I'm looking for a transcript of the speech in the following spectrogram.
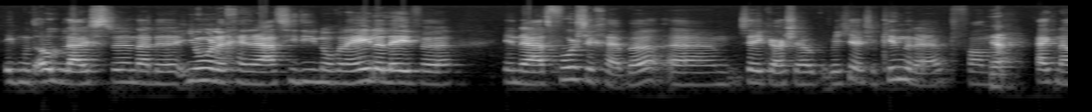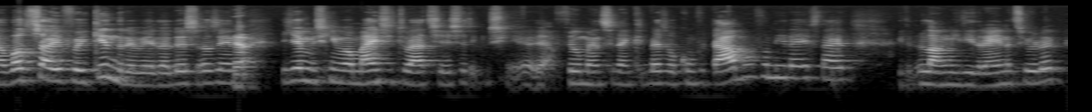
ik moet ook luisteren naar de jongere generatie die nog een hele leven inderdaad voor zich hebben. Ehm, zeker als je ook, weet je, als je kinderen hebt. Van, Ja. kijk nou, wat zou je voor je kinderen willen? Dus als in, Ja. weet je, misschien wel mijn situatie is dat ik misschien, ja, veel mensen denk ik best wel comfortabel van die leeftijd. Lang niet iedereen natuurlijk.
